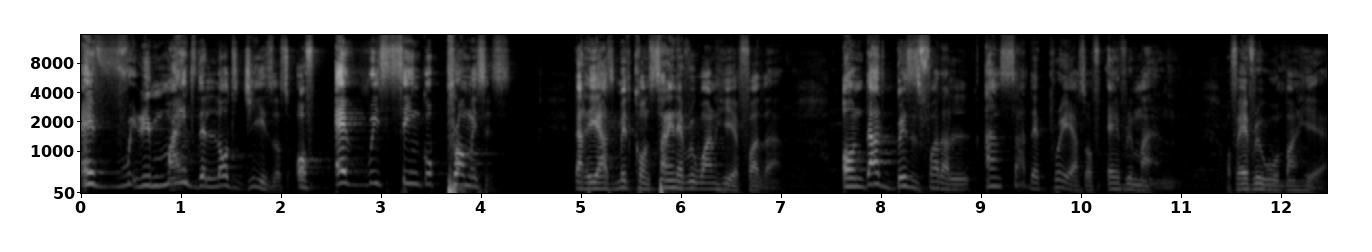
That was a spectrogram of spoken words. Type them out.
Every, remind the Lord Jesus of every single promises that he has made concerning everyone here, Father. On that basis, Father, answer the prayers of every man, of every woman here,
